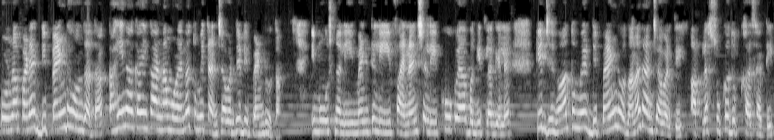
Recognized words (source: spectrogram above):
पूर्णपणे डिपेंड होऊन जाता. काही ना काही कारणामुळे ना तुम्ही त्यांच्यावरती डिपेंड होता. इमोशनली मेंटली फायनान्शियली खूप वेळा बघितलं गेलंय की जेव्हा तुम्ही डिपेंड होता ना त्यांच्यावरती आपल्या सुखदुःखासाठी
